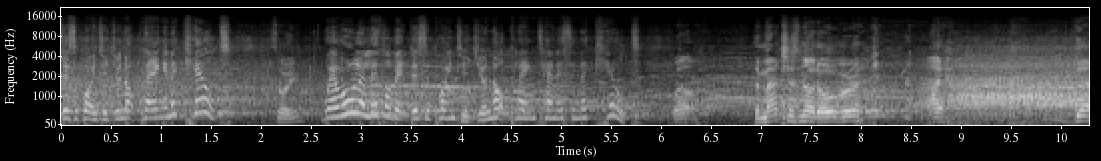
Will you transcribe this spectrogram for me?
disappointed you're not playing in a kilt. Sorry? We're all a little bit disappointed you're not playing tennis in a kilt. Well, the match is not over. I, the,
